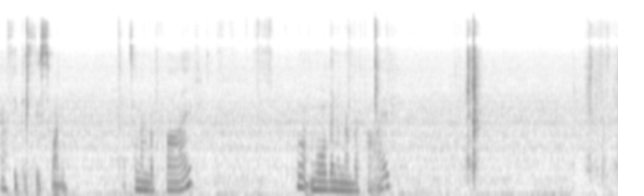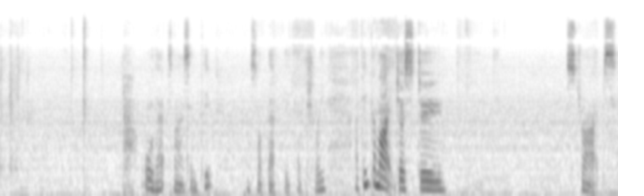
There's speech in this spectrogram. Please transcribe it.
How thick is this one? That's a number five. Want more than a number five. Oh, that's nice and thick. It's not that thick actually. I think I might just do stripes.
